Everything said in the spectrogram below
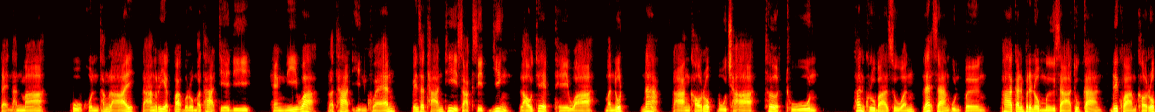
แต่นั้นมา ผู้คนทั้งหลายต่างเรียกพระบรมธาตุเจดีย์แห่งนี้ว่าพระธาตุอินแขวน เป็นสถานที่ศักดิ์สิทธิ์ยิ่งเหล่าเทพเทวา มนุษย์นาคต่างเคารพบูชา เทิดทูน ท่านครูบาสวนและสางอุ่นเปิง พากันประนมมือสาธุการด้วยความเคารพ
